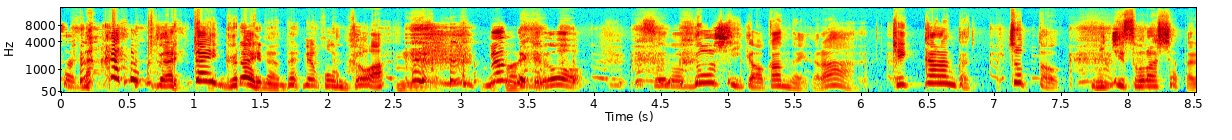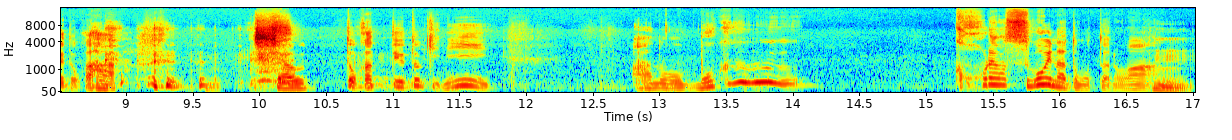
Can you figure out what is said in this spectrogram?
さ仲良くなりたいぐらいなんだよね本当は。うん。なんだけどそのどうしていいか分かんないから結果なんかちょっと道そらしちゃったりとかしちゃうとかっていう時にあの僕これはすごいなと思ったのは、うん。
